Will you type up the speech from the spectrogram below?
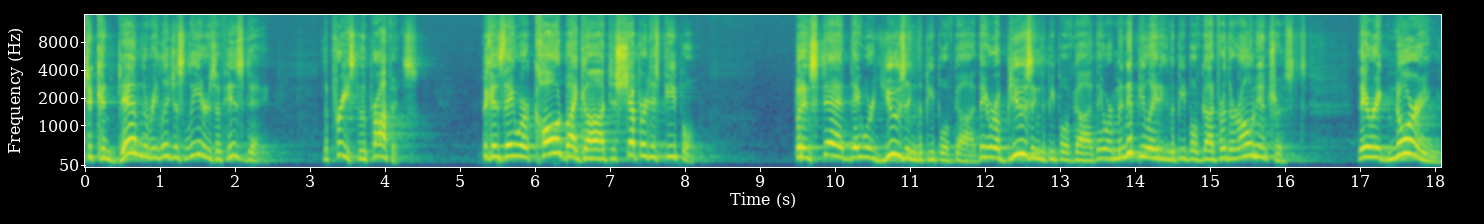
to condemn the religious leaders of his day, the priests and the prophets, because they were called by God to shepherd his people. But instead, they were using the people of God. They were abusing the people of God. They were manipulating the people of God for their own interests. They were ignoring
